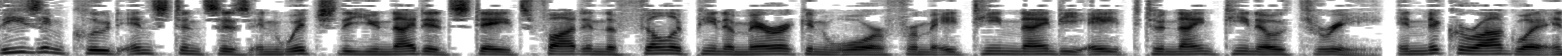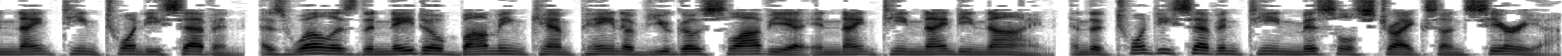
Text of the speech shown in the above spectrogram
These include instances in which the United States fought in the Philippine–American War from 1898 to 1903, in Nicaragua in 1927, as well as the NATO bombing campaign of Yugoslavia in 1999, and the 2017 missile strikes on Syria.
